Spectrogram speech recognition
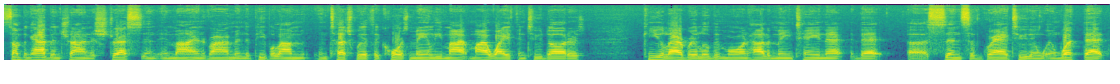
something I've been trying to stress in, in my environment, the people I'm in touch with, of course, mainly my, my wife and two daughters. Can you elaborate a little bit more on how to maintain that, that uh, sense of gratitude and, and, what that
